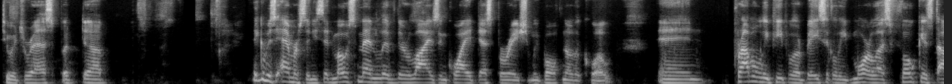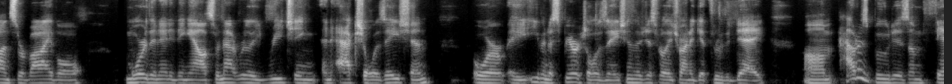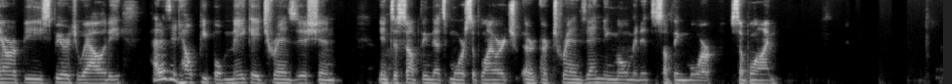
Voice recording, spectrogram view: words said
to address. But uh, I think it was Emerson. He said, Most men live their lives in quiet desperation. We both know the quote. And probably people are basically more or less focused on survival more than anything else. They're not really reaching an actualization or a even a spiritualization. They're just really trying to get through the day. Um, how does Buddhism, therapy, spirituality, how does it help people make a transition into something that's more sublime or, or transcending moment into something more sublime?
